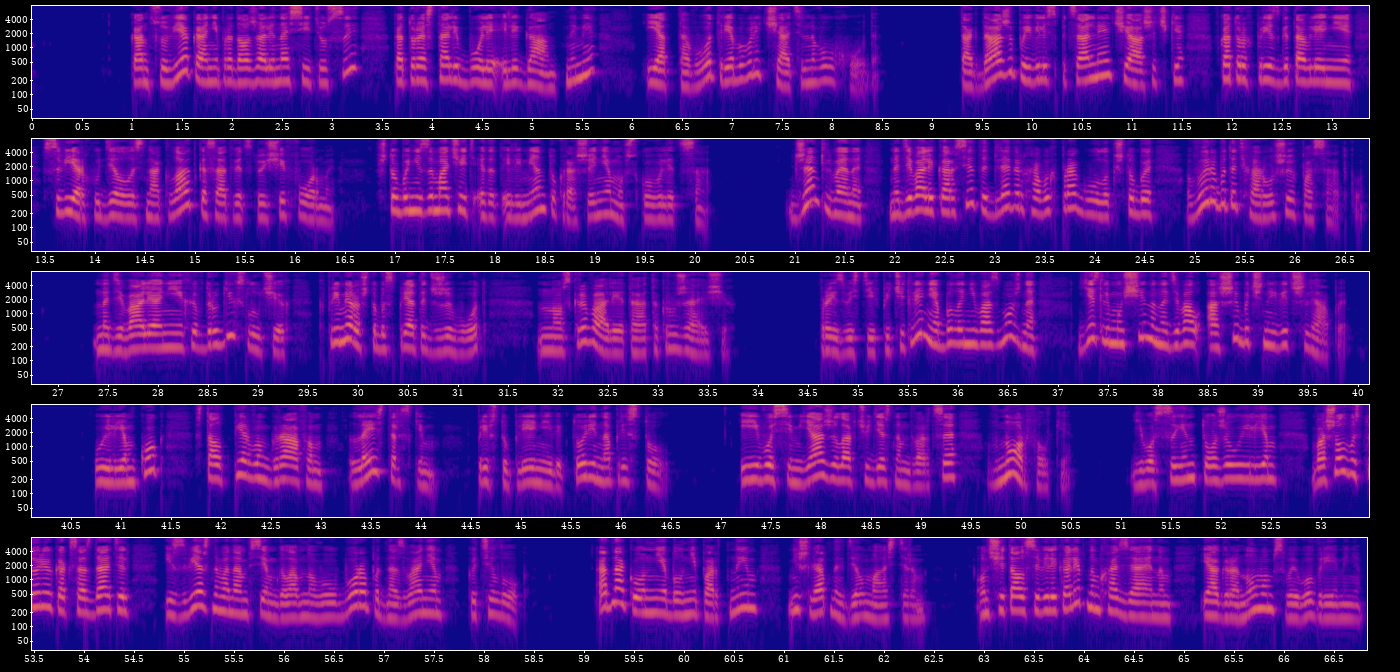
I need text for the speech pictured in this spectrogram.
К концу века они продолжали носить усы, которые стали более элегантными и оттого требовали тщательного ухода. Тогда же появились специальные чашечки, в которых при изготовлении сверху делалась накладка соответствующей формы, чтобы не замочить этот элемент украшения мужского лица. Джентльмены надевали корсеты для верховых прогулок, чтобы выработать хорошую посадку. Надевали они их и в других случаях, к примеру, чтобы спрятать живот, но скрывали это от окружающих. Произвести впечатление было невозможно, если мужчина надевал ошибочный вид шляпы. Уильям Кок стал первым графом Лейстерским при вступлении Виктории на престол, и его семья жила в чудесном дворце в Норфолке. Его сын, тоже Уильям, вошел в историю как создатель известного нам всем головного убора под названием «котелок». Однако он не был ни портным, ни шляпных дел мастером. Он считался великолепным хозяином и агрономом своего времени.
